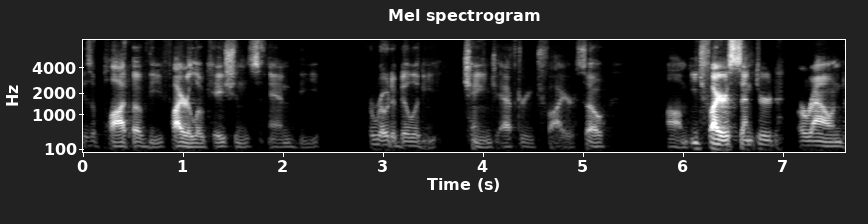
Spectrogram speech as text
is a plot of the fire locations and the erodibility change after each fire. So um, each fire is centered around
